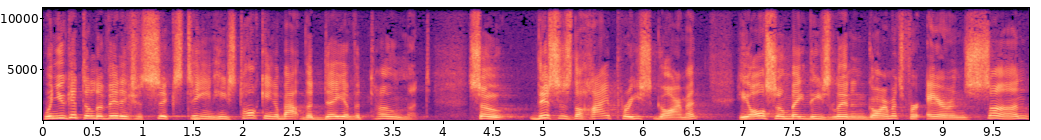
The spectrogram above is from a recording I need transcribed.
when you get to Leviticus 16, he's talking about the Day of Atonement. So this is the high priest's garment. He also made these linen garments for Aaron's son.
